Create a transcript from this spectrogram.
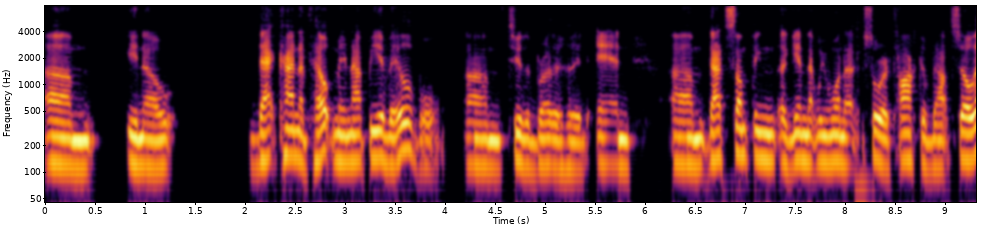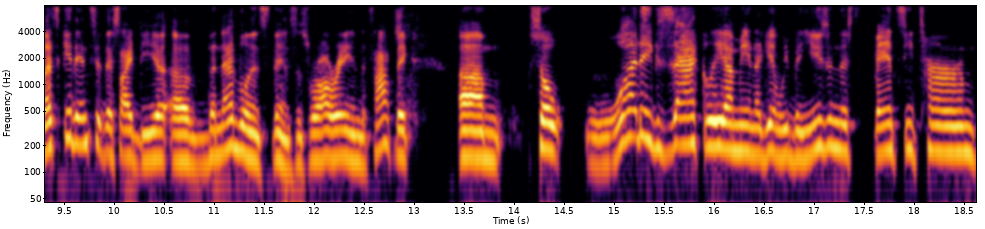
um, you know, that kind of help may not be available um, to the brotherhood. And um, that's something, again, that we want to sort of talk about. So let's get into this idea of benevolence then, since we're already in the topic. Um, so, what exactly i mean again we've been using this fancy term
